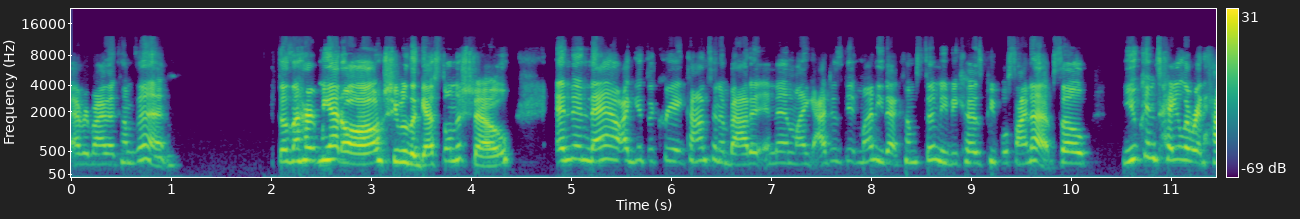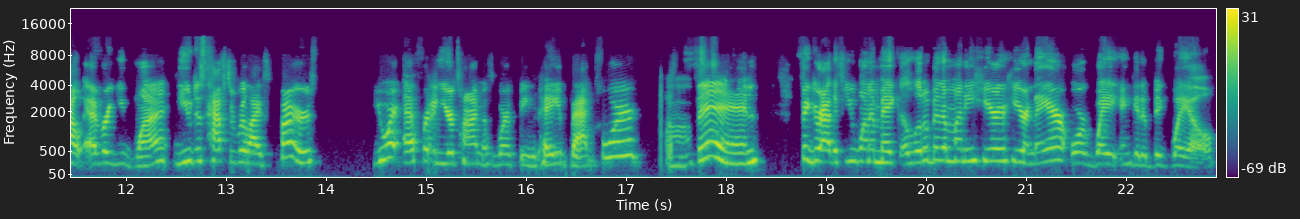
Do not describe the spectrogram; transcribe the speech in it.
everybody that comes in. Doesn't hurt me at all. She was a guest on the show and then now I get to create content about it and then like I just get money that comes to me because people sign up. So you can tailor it however you want. You just have to realize first your effort and your time is worth being paid back for. Uh-huh. Then figure out if you want to make a little bit of money here, here, and there, or wait and get a big whale.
